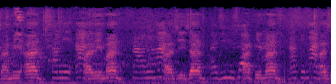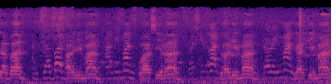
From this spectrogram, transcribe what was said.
sami'an. Sami'an. Aliman. Aliman. Azizan. Azizan. Hakiman. Hakiman. Azaban. Azaban. Aliman. Aliman. Wasilan. Wasilan. Doliman. Yatiman.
